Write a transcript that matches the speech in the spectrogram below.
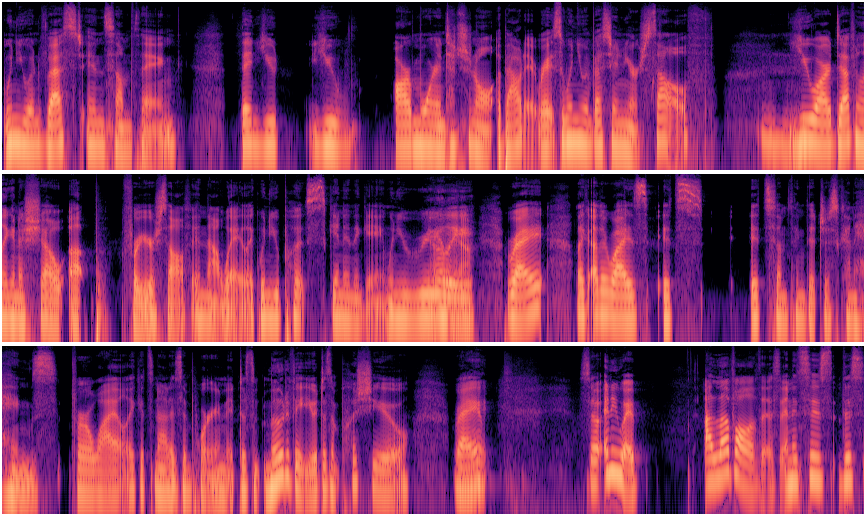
when you invest in something, then you you are more intentional about it, right? So when you invest in yourself, Mhm. you are definitely going to show up for yourself in that way. Like when you put skin in the game, when you really, yeah. right? Like otherwise it's it's something that just kind of hangs for a while. Like it's not as important. It doesn't motivate you. It doesn't push you, right? Right. So anyway, I love all of this. And it's this, this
